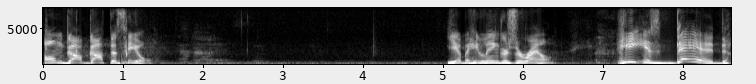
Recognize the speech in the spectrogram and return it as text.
on Golgotha's hill. Yeah, but he lingers around. He is dead.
